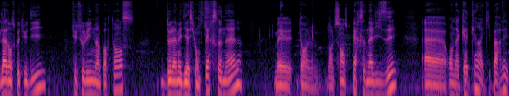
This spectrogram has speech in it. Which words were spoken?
là, dans ce que tu dis, tu soulignes l'importance de la médiation personnelle, mais dans, dans le sens personnalisé euh, on a quelqu'un à qui parler.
